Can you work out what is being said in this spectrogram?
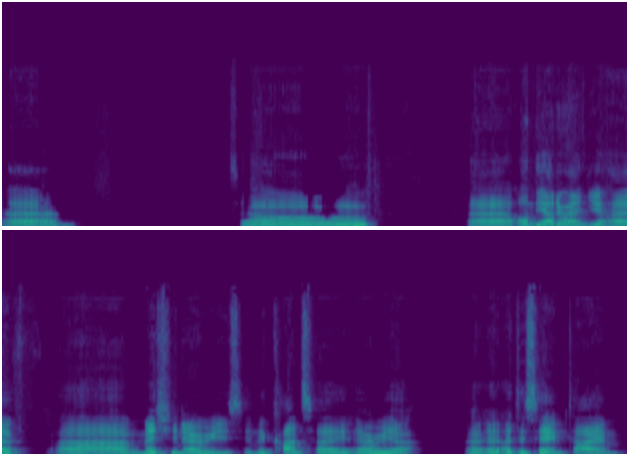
Um, so, uh, on the other hand, you have uh, missionaries in the Kansai area uh, at the same time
